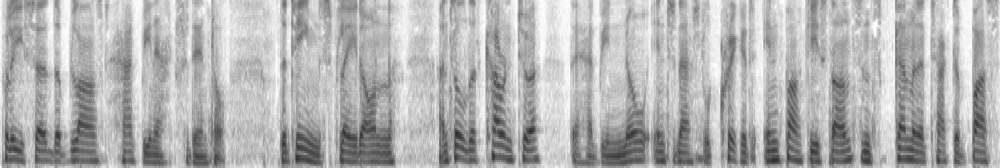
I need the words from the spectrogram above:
police said the blast had been accidental. The teams played on until the current tour. There had been no international cricket in Pakistan since gunmen attacked a bus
